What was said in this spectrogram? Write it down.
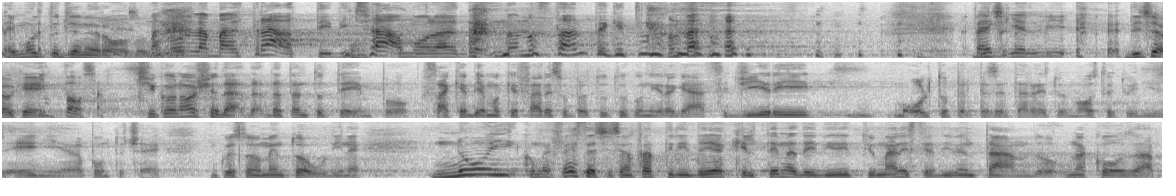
è molto generoso. Ma non la maltratti, diciamola, nonostante che tu non la... Peggy è lì. Dicevo che ci conosce da, da, da, tanto tempo, sa che abbiamo a che fare soprattutto con i ragazzi, giri molto per presentare le tue mostre, i tuoi disegni, appunto c'è in questo momento a Udine. Noi come festa ci siamo fatti l'idea che il tema dei diritti umani stia diventando una cosa,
